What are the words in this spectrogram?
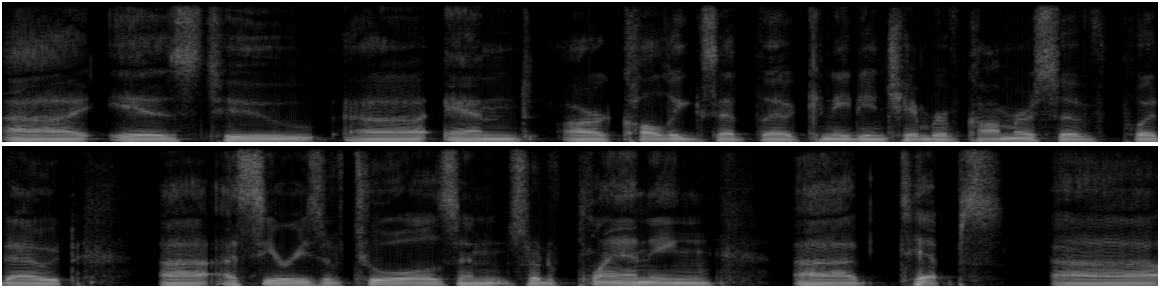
Uh, is to, uh, and our colleagues at the Canadian Chamber of Commerce have put out uh, a series of tools and sort of planning uh, tips uh,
